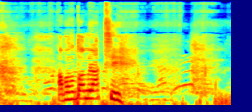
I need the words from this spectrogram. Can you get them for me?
আপাতত আমি রাখছি।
